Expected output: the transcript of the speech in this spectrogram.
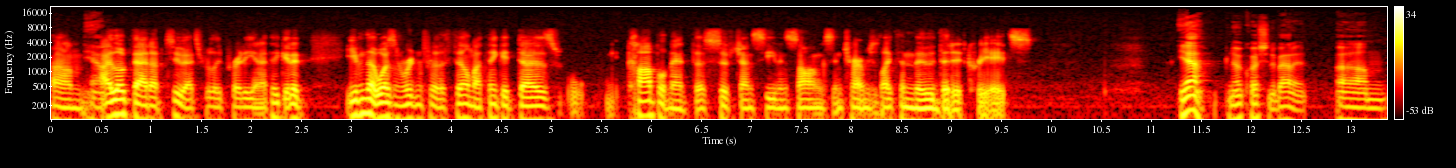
Um, Yeah. I looked that up too. That's really pretty, and I think it, even though it wasn't written for the film, I think it does complement the Sufjan Stevens songs in terms of like the mood that it creates. Yeah, no question about it. Um,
